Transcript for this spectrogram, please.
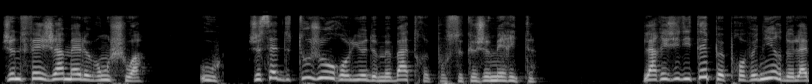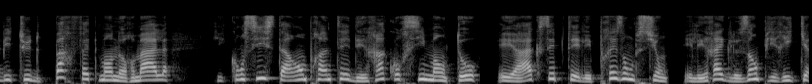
Je ne fais jamais le bon choix. Ou je cède toujours au lieu de me battre pour ce que je mérite. La rigidité peut provenir de l'habitude parfaitement normale qui consiste à emprunter des raccourcis mentaux et à accepter les présomptions et les règles empiriques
